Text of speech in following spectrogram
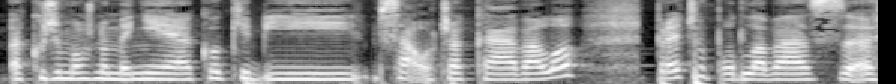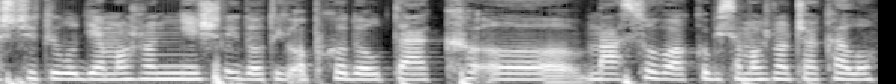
akože možno menej ako keby sa očakávalo. Prečo podľa vás ešte tí ľudia možno nešli do tých obchodov tak uh, masovo, ako by sa možno čakalo?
